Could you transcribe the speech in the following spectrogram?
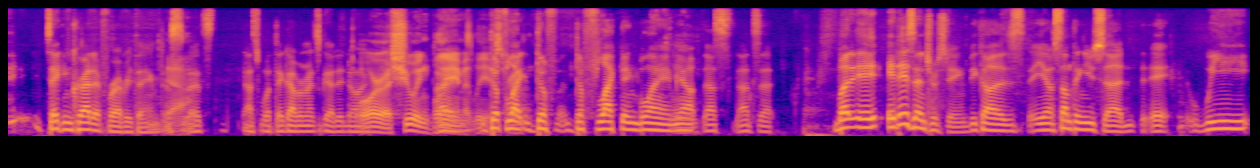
Taking credit for everything. That's, yeah. that's that's what the government's good at doing. Or eschewing blame, at least. Deflect, right? def, deflecting blame. Mm. Yeah, that's that's it. But it, it is interesting because you know something you said. It, we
